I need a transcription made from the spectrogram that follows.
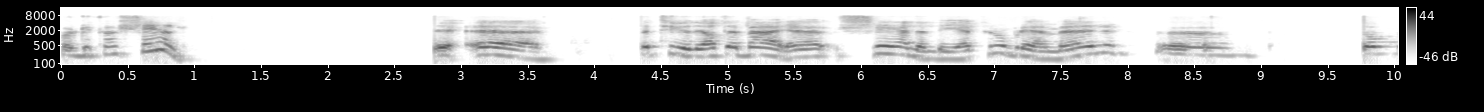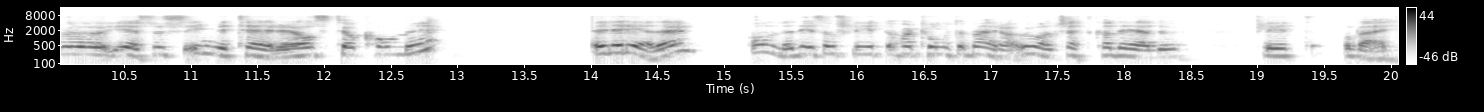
for deres sjel. Det eh, betyr det at det er bare sjelelige problemer eh, som eh, Jesus inviterer oss til å komme med? Eller er det alle de som sliter og har tungt å bære, uansett hva det er du sliter og bærer?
